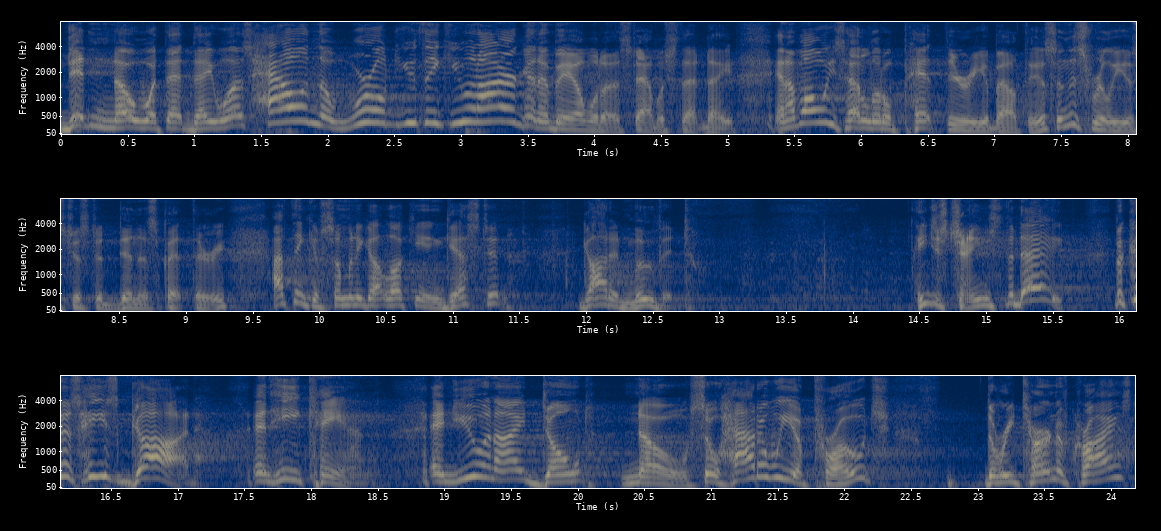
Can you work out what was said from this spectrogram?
didn't know what that day was, how in the world do you think you and I are going to be able to establish that date? And I've always had a little pet theory about this, and this really is just a Dennis pet theory. I think if somebody got lucky and guessed it, God would move it. He just changed the date because He's God and He can. And you and I don't know. So, how do we approach the return of Christ?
